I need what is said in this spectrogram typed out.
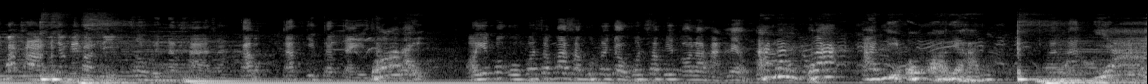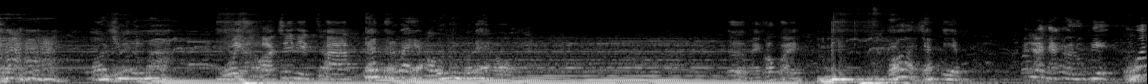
ยวมาขาดกูจะเป็นแบบนี้เจ้าเป็นนักขาซะกับกับจิตกับใจเพซะราะอะไรเอาเห็นพระองค์พระสัมมาสัมพุทธเจ้าคนสำเร็จอรหันต์แล้วอันนั้นพระอันนี้องค์อริหันต์ดังนั้นย่าเอาชีวิตออกมาโอ้ยขอชีวิตชากันจะไล่เอานี่มาแล้ว เออให้เขาไปเพราะชัดเจนไม่ได้ยังเลยลูกพี่โอ้ย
